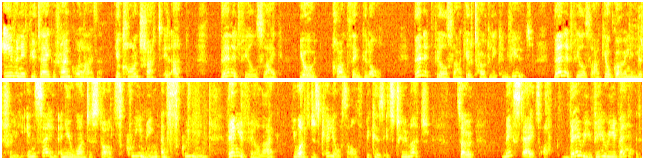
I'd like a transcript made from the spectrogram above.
Even if you take a tranquilizer, you can't shut it up then it feels like you can't think at all. Then it feels like you're totally confused. Then it feels like you're going literally insane and you want to start screaming and screaming. Then you feel like you want to just kill yourself because it's too much. So mixed states are very, very bad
